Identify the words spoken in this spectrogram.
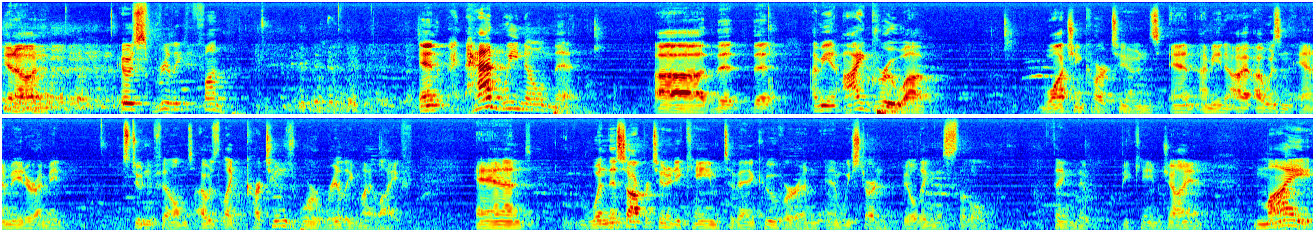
You know, and it was really fun. And had we known then uh, that that, I mean, I grew up watching cartoons, and I mean, I, I was an animator. I made student films. I was like, cartoons were really my life. And when this opportunity came to Vancouver and, and we started building this little thing that became giant, my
